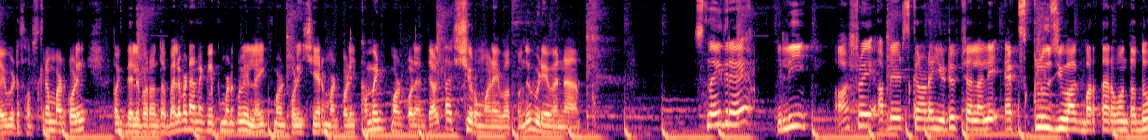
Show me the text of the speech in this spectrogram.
ದಯವಿಟ್ಟು ಸಬ್ಸ್ಕ್ರೈಬ್ ಮಾಡ್ಕೊಳ್ಳಿ. ಪಕ್ಕದಲ್ಲಿ ಬರುವಂಥ ಬೆಲ್ ಬಟನ್ ಕ್ಲಿಕ್ ಮಾಡ್ಕೊಳ್ಳಿ ಲೈಕ್ ಮಾಡ್ಕೊಳ್ಳಿ ಶೇರ್ ಮಾಡ್ಕೊಳ್ಳಿ ಕಮೆಂಟ್ ಮಾಡ್ಕೊಳ್ಳಿ ಅಂತ ಹೇಳ್ತಾ ಶುರು ಮಾಡಿ ಇವತ್ತೊಂದು ವಿಡಿಯೋವನ್ನು. ಸ್ನೇಹಿತರೆ, ಇಲ್ಲಿ ಆಶ್ರಯ್ ಅಪ್ಡೇಟ್ಸ್ ಕನ್ನಡ ಯೂಟ್ಯೂಬ್ ಚಾನಲಲ್ಲಿ ಎಕ್ಸ್ಕ್ಲೂಸಿವ್ ಆಗಿ ಬರ್ತಾ ಇರುವಂಥದ್ದು.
